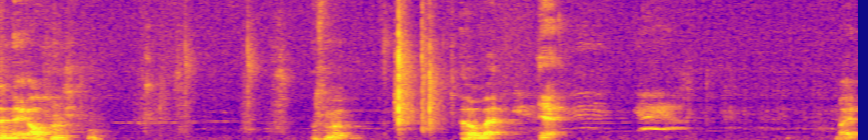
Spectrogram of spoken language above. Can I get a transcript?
Just locked oh, but yeah. Right.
